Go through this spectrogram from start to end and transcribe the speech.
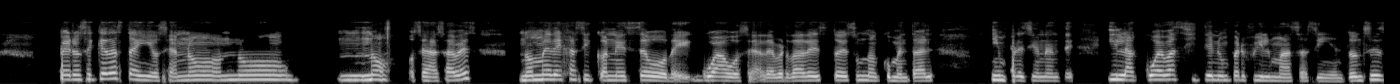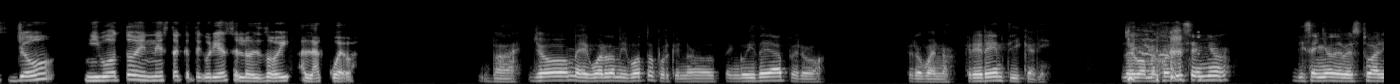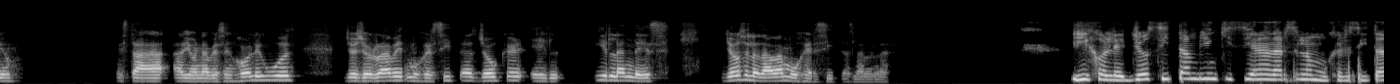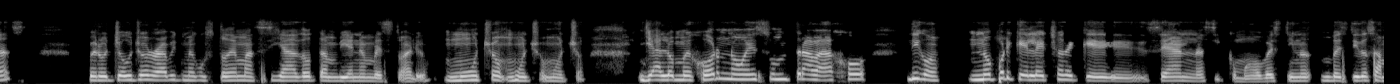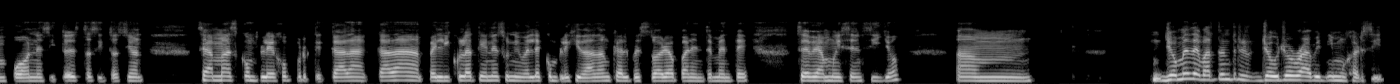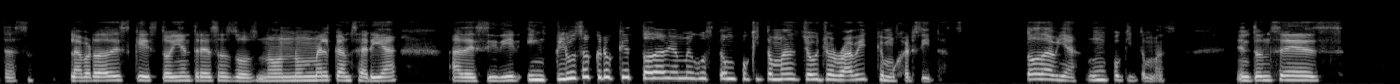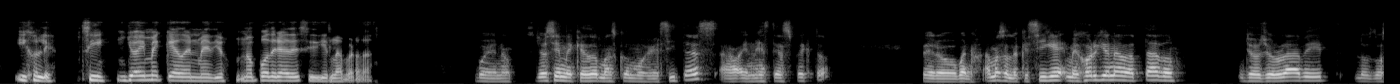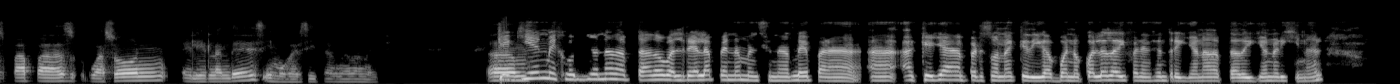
pero se queda hasta ahí, o sea, no, no, no, o sea, ¿sabes? No me deja así con eso de wow, o sea, de verdad esto es un documental impresionante. Y la cueva sí tiene un perfil más así. Entonces yo, mi voto en esta categoría se lo doy a la cueva. Va, yo me guardo mi voto porque no tengo idea, pero, pero bueno, creeré en ti, Cari. Luego, mejor diseño, diseño de vestuario. Está Había una vez en Hollywood, Jojo Rabbit, Mujercitas, Joker, el irlandés. Yo se lo daba a Mujercitas, la verdad. Híjole, yo sí también quisiera dárselo a Mujercitas, pero Jojo Rabbit me gustó demasiado también en vestuario. Mucho, mucho, mucho. Y a lo mejor no es un trabajo, digo, no porque el hecho de que sean así como vestidos, vestidos zampones y toda esta situación sea más complejo porque cada, cada película tiene su nivel de complejidad, aunque el vestuario aparentemente se vea muy sencillo. Yo me debato entre Jojo Rabbit y Mujercitas. La verdad es que estoy entre esas dos. No, no me alcanzaría a decidir. Incluso creo que todavía me gusta un poquito más Jojo Rabbit que Mujercitas. Todavía, un poquito más. Entonces, híjole, sí, yo ahí me quedo en medio. No podría decidir la verdad. Bueno, yo sí me quedo más con Mujercitas ah, en este aspecto. Pero bueno, vamos a lo que sigue. Mejor guion adaptado. Jojo Rabbit, Los dos papas, Guasón, El irlandés y Mujercitas nuevamente. ¿Que aquí en mejor guion adaptado valdría la pena mencionarle para aquella persona que diga, bueno, ¿cuál es la diferencia entre guion adaptado y guion original?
